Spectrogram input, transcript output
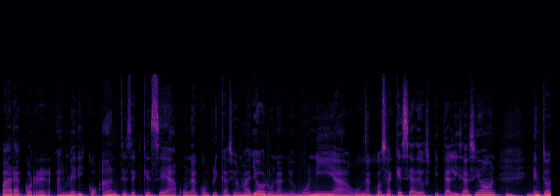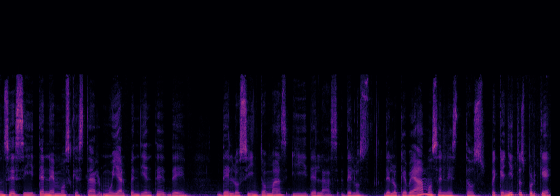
para correr al médico antes de que sea una complicación mayor, una neumonía, una cosa que sea de hospitalización. Entonces sí tenemos que estar muy al pendiente de, de, los síntomas y de las de los de lo que veamos en estos pequeñitos porque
